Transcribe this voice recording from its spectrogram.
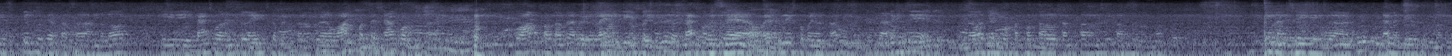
ఈ స్కిల్స్ చేస్తారు సార్. అందులో ఈ ట్రాన్స్ఫర్ అంటే లైన్ ఇసుకపోయింది సార్ వాన్ పడితే షాక్ పడుతుంది సార్ వాన్ పడుతుంటే అది లైన్ ట్రాన్స్ఫర్ వైపు తీసుకుపోయింది సార్. అడిగితే ఎవరికైనా కొత్త కొత్త రోజు అంతా డ్యామేజ్ చేసుకుంటున్నారు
